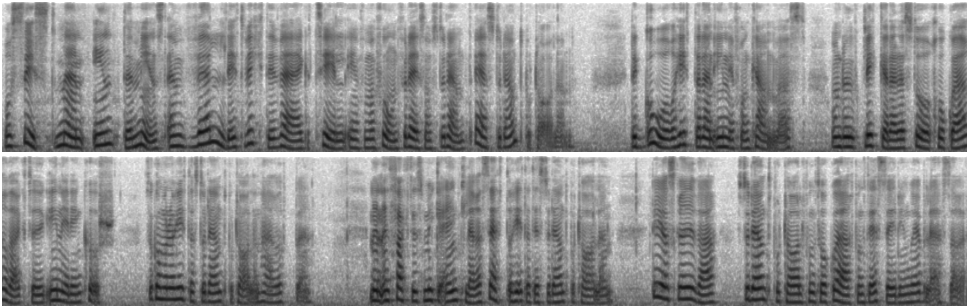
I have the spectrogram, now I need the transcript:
Och sist men inte minst, en väldigt viktig väg till information för dig som student är studentportalen. Det går att hitta den inifrån Canvas. Om du klickar där det står HKR-verktyg inne i din kurs så kommer du att hitta studentportalen här uppe. Men ett faktiskt mycket enklare sätt att hitta till studentportalen det är att skriva studentportal.hkr.se i din webbläsare.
